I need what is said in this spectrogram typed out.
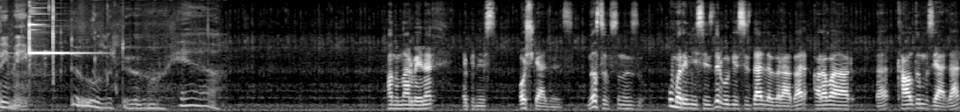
be me. Doodle-doo, yeah. Hanımlar beyler hepiniz hoş geldiniz. Nasılsınız? Umarım iyisinizdir. Bugün sizlerle beraber arabalarda kaldığımız yerden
